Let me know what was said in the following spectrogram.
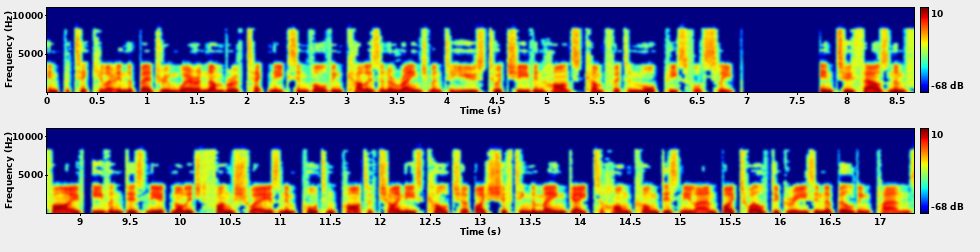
in particular in the bedroom where a number of techniques involving colors and arrangement are used to achieve enhanced comfort and more peaceful sleep. In 2005, even Disney acknowledged feng shui as an important part of Chinese culture by shifting the main gate to Hong Kong Disneyland by 12 degrees in their building plans,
